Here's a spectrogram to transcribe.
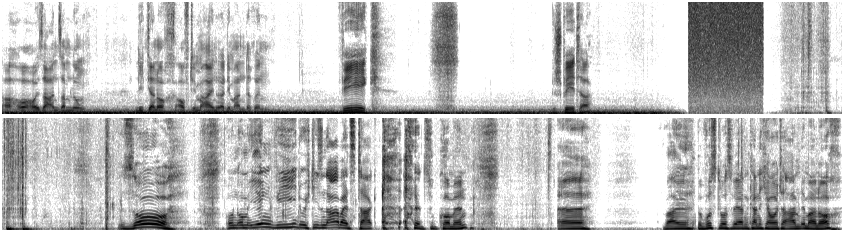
Häuseransammlung, liegt ja noch auf dem einen oder dem anderen Weg. Bis später. So, und um irgendwie durch diesen Arbeitstag zu kommen, äh, weil bewusstlos werden kann ich ja heute Abend immer noch,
